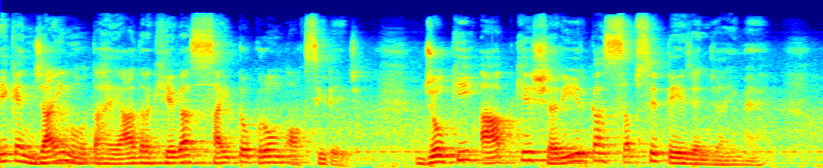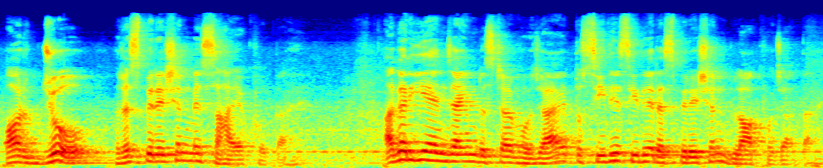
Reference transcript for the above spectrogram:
एक एंजाइम होता है, याद रखिएगा साइटोक्रोम ऑक्सीडेज जो कि आपके शरीर का सबसे तेज एंजाइम है और जो रेस्पिरेशन में सहायक होता है। अगर ये एंजाइम डिस्टर्ब हो जाए तो सीधे सीधे रेस्पिरेशन ब्लॉक हो जाता है।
